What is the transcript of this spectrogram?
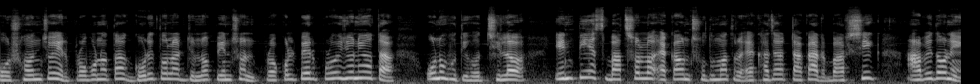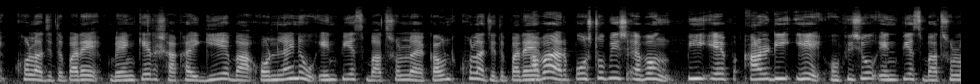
ও সঞ্চয়ের প্রবণতা গড়ে তোলার জন্য পেনশন প্রকল্পের প্রয়োজনীয়তা অনুভূতি হচ্ছিল। এনপিএস বাৎসল্য অ্যাকাউন্ট শুধুমাত্র এক হাজার টাকার বার্ষিক আবেদনে খোলা যেতে পারে। ব্যাংকের শাখায় গিয়ে বা অনলাইনেও এনপিএস বাৎসল্য অ্যাকাউন্ট খোলা যেতে পারে। আবার পোস্ট অফিস এবং পিএফআরডিএ অফিসেও এনপিএস বাৎসল্য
